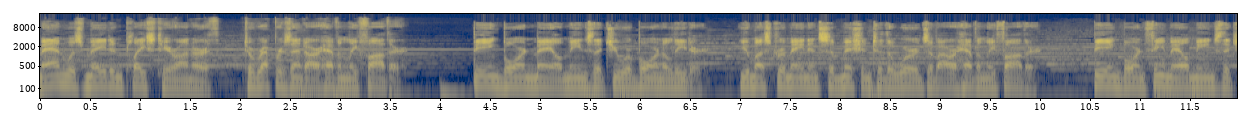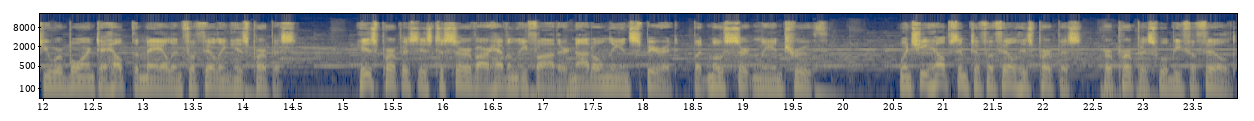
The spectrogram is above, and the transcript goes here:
Man was made and placed here on earth to represent our Heavenly Father. Being born male means that you were born a leader. You must remain in submission to the words of our Heavenly Father. Being born female means that you were born to help the male in fulfilling his purpose. His purpose is to serve our Heavenly Father not only in spirit, but most certainly in truth. When she helps him to fulfill his purpose, her purpose will be fulfilled.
